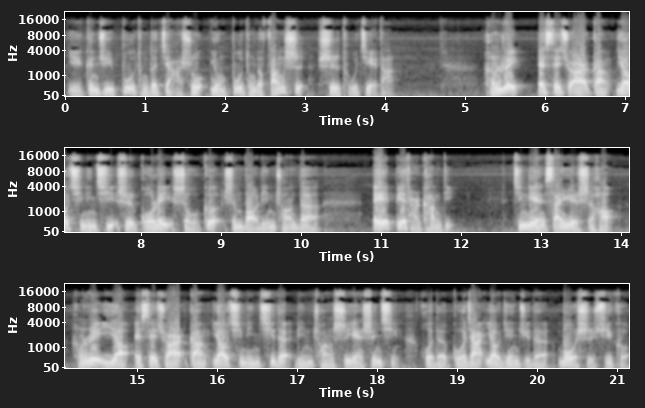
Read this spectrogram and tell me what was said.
也根据不同的假说，用不同的方式试图解答。恒瑞 SHR- 杠幺七零七是国内首个申报临床的 A 贝塔抗体。今年三月十号，恒瑞医药 SHR- 杠幺七零七的临床试验申请获得国家药监局的默示许可，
